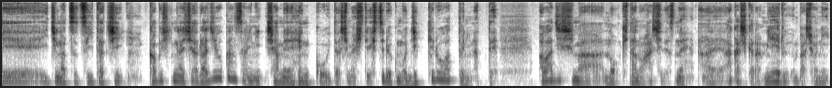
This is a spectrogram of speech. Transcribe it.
えー、1月1日株式会社ラジオ関西に社名変更いたしまして出力も 10kW になって淡路島の北の端ですね明石から見える場所に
